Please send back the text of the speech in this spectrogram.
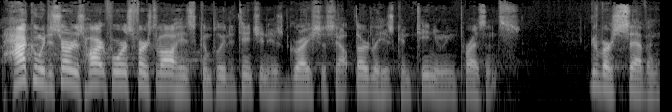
how can we discern his heart for us? First of all, his complete attention, his gracious help. Thirdly, his continuing presence. Look at verse 7.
